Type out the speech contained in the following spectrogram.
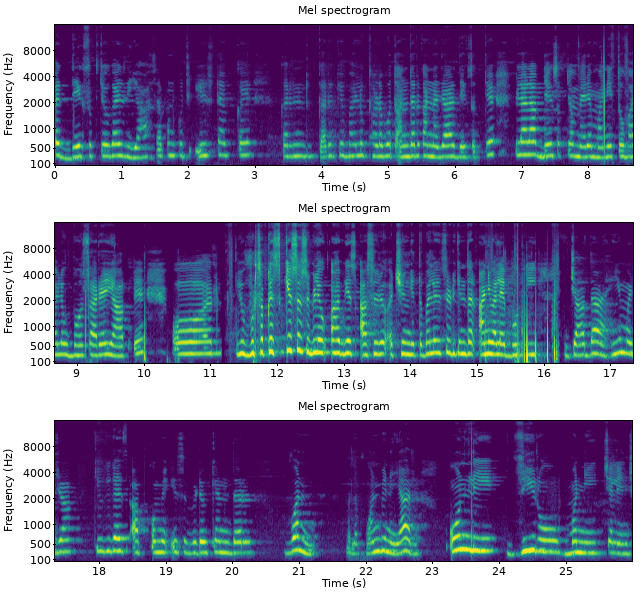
पे देख सकते हो गैस यहाँ से अपन कुछ इस टाइप के कर, करके भाई लोग थोड़ा बहुत अंदर का नज़ारा देख सकते हैं। फ़िलहाल आप देख सकते हो, मेरे मनी तो भाई लोग बहुत सारे हैं यहाँ पे। और यू व्हाट्सअप के कैसे सभी लोग, आप गैस आज लोग अच्छे होंगे। तो भाई लोग इस वीडियो के अंदर आने वाला है, बहुत ही ज़्यादा ही मज़ा। क्योंकि गैस आपको मैं इस वीडियो के अंदर वन मतलब वन भी नहीं यार ओनली ज़ीरो मनी चैलेंज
